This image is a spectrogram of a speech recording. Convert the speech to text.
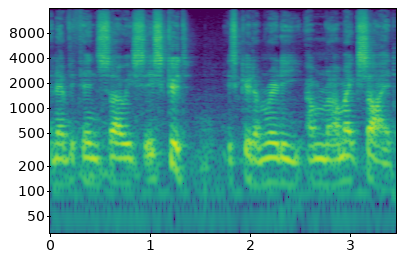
and everything. So it's it's good. It's good. I'm really I'm I'm excited.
